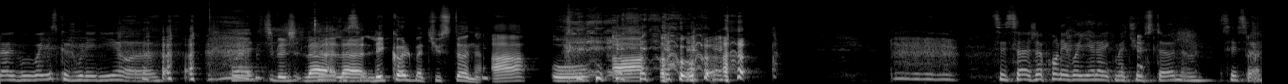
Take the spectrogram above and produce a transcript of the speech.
voilà, vous voyez ce que je voulais dire. euh, ouais. L'école Matthew Stone. A, O, A, O. C'est ça, j'apprends les voyelles avec Matthew Stone. C'est ça.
